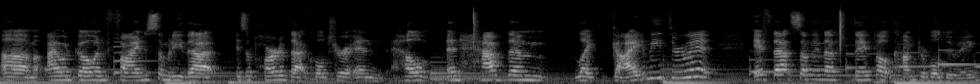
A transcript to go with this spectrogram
um, I would go and find somebody that is a part of that culture and help and have them like guide me through it if that's something that they felt comfortable doing.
